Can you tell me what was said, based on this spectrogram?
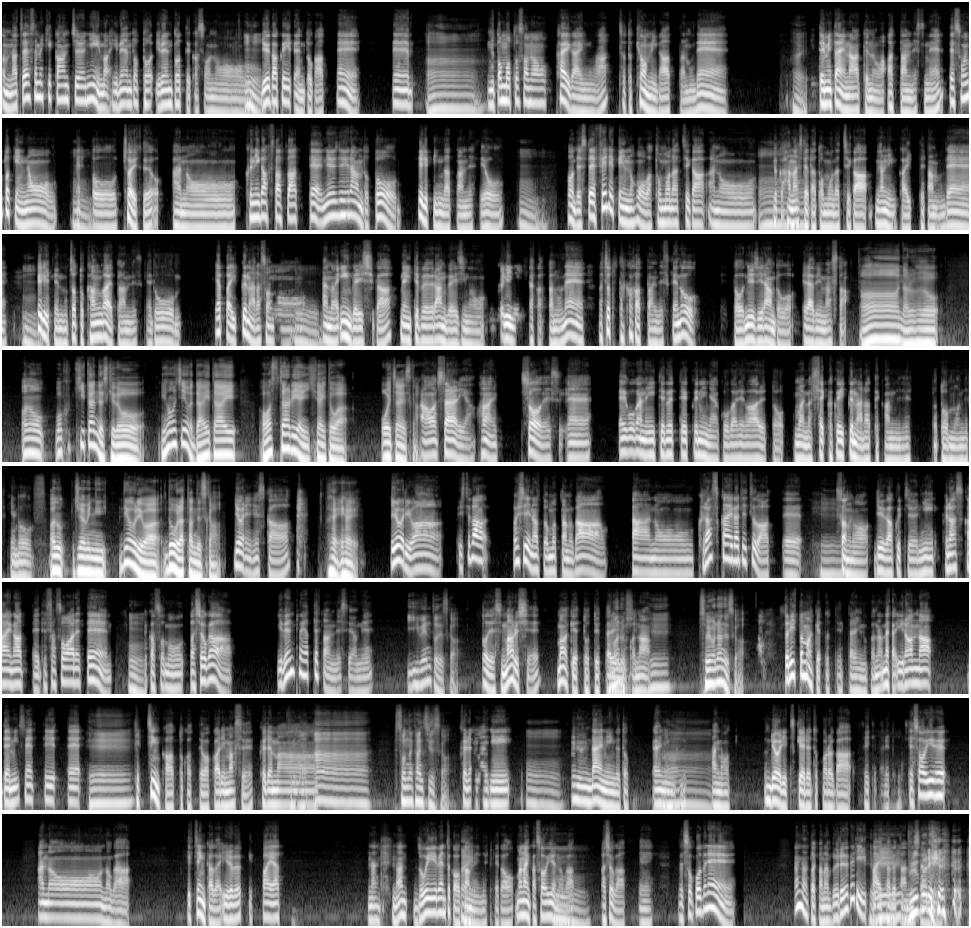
夏休み期間中に、まあ、イベントと、イベントっていうか、その、うん留学イベントがあって、で、あもともとその、海外にはちょっと興味があったので、ー。はい。行ってみたいなっていうのはあったんですね。で、その時の、うんえっと、チョイス、あのー国が2つあって、ニュージーランドとフィリピンだったんですよ。うん。そうです。で、フィリピンの方は友達が、あのーよく話してた友達が何人か行ってたので、うんフィリピンもちょっと考えたんですけど、やっぱ行くならそのあの、 English が native language の国に行きたかったので、まあ、ちょっと高かったんですけど、えっと、ニュージーランドを選びました。あー、なるほど。あの、僕聞いたんですけど、日本人は大体オーストラリアに行きたい人は多いじゃないですか。あ、オーストラリア。はい。そうですね。英語がネイティブっていう国に憧れはあると思います。せっかく行くならって感じだと思うんですけど、あの、ちなみに、料理はどうだったんですか？料理ですか？はいはい。料理は、一番美味しいなと思ったのが、あのクラス会が実はあって、その留学中にクラス会があって、で、誘われて、うんなん。かその場所がイベントやってたんですよね。イベントですか？そうです。マルシェ？マーケットって言ったらいいのかなそれは何ですか？ストリートマーケットって言ったらいいのかな？なんかいろんな出店って言って。キッチンカーとかってわかります？車。車、あー、そんな感じですか？車に、うん。うん、ダイニングと、ダイニング、ああの、料理つけるところがついてたりとかして、そういう、あのーのが、キッチンカーがいるいっぱいあなんで、なん、どういうイベントかわかんないんですけど、まあなんかそういうのが、ん。場所があって、で、そこで、なんだったかな、ブルーベリーパイ食べたんですよ、へーブルーね。ベリー。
